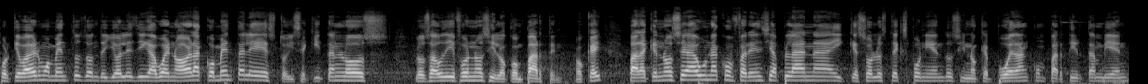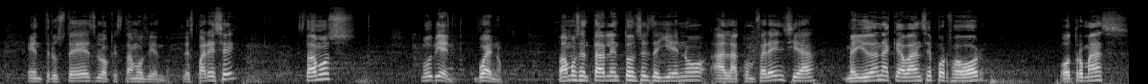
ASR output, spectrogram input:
porque va a haber momentos donde yo les diga, bueno, ahora coméntale esto, y se quitan los, los audífonos y lo comparten, ¿ok? Para que no sea una conferencia plana y que solo esté exponiendo, sino que puedan compartir también entre ustedes lo que estamos viendo. ¿Les parece? ¿Estamos? Muy bien, bueno, vamos a entrarle entonces de lleno a la conferencia. ¿Me ayudan a que avance, por favor? ¿Otro más?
